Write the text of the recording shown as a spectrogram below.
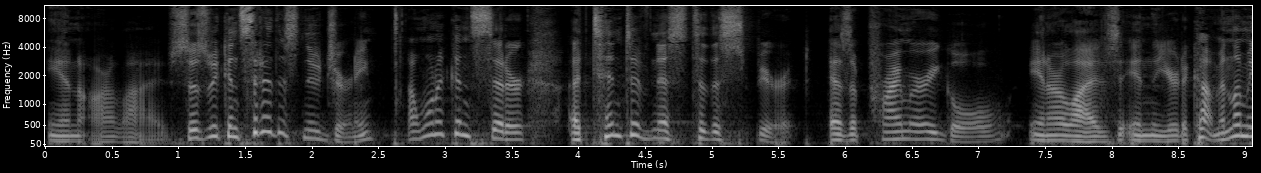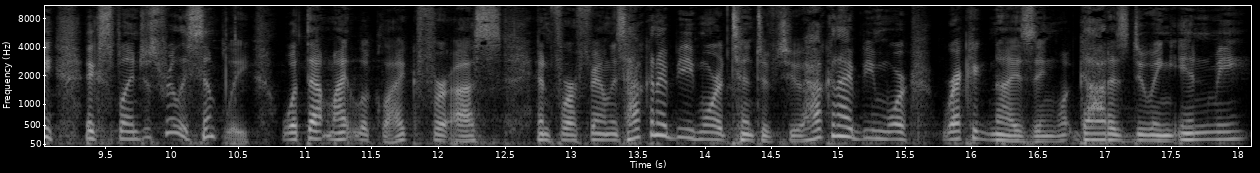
in our lives. So as we consider this new journey, I want to consider attentiveness to the Spirit as a primary goal in our lives in the year to come. And let me explain just really simply what that might look like for us and for our families. How can I be more attentive to? How can I be more recognizing what God is doing in me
